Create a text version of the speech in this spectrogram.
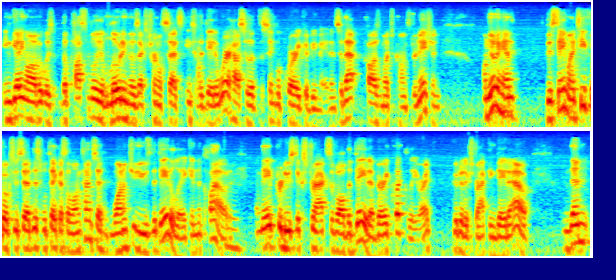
in getting all of it was the possibility of loading those external sets into the data warehouse so that the single query could be made. And so that caused much consternation. On the other hand, the same IT folks who said this will take us a long time said, why don't you use the data lake in the cloud? Mm-hmm. And they produced extracts of all the data very quickly, right? Good at extracting data out. Then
